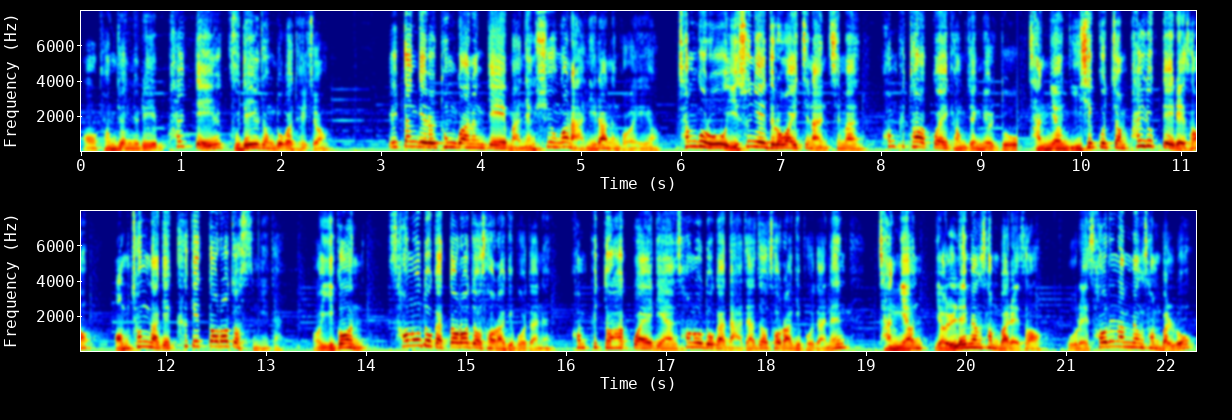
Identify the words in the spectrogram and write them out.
어, 경쟁률이 8대1, 9대1 정도가 되죠. 1단계를 통과하는 게 마냥 쉬운 건 아니라는 거예요. 참고로 이 순위에 들어와 있진 않지만 컴퓨터학과의 경쟁률도 작년 29.86대 1에서 엄청나게 크게 떨어졌습니다. 어, 이건 선호도가 떨어져서라기보다는 컴퓨터 학과에 대한 선호도가 낮아져서라기보다는 작년 14명 선발에서 올해 31명 선발로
